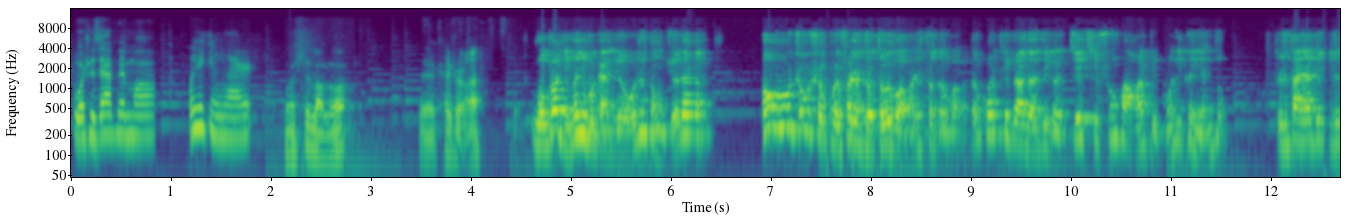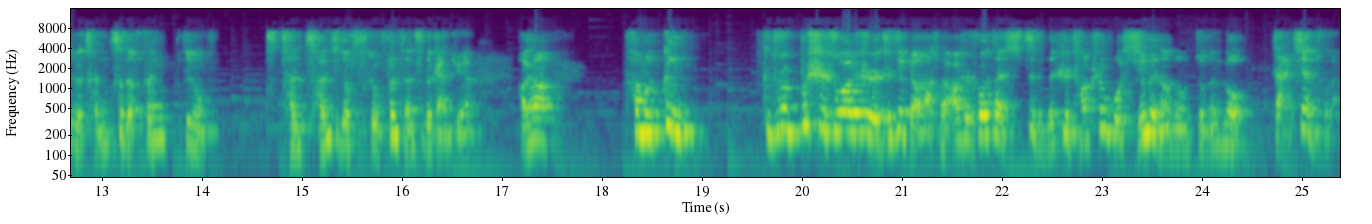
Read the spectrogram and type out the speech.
我是加菲猫，我是景文，我是老罗。对，开始了。我不知道你们有没有感觉，我就总觉得欧洲社会，或者德德国吧，就说德国吧，德国这边的这个阶级分化好像比国内更严重，就是大家对这个层次的分，这种层层级的这种分层次的感觉，好像他们更，就说不是说是直接表达出来，而是说在自己的日常生活行为当中就能够展现出来。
